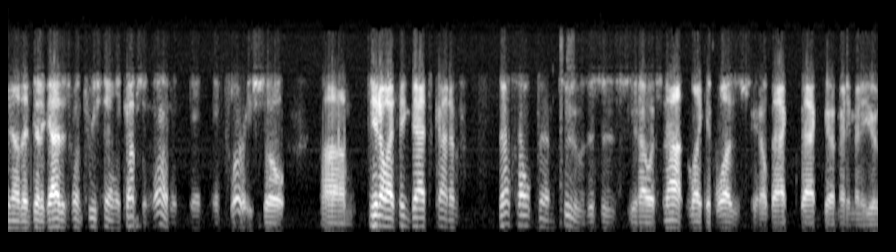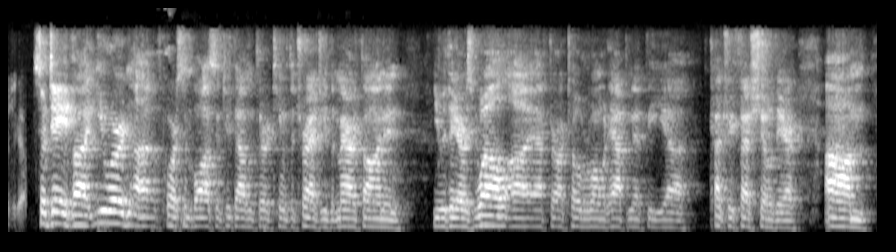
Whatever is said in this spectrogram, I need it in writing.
you know, they've got a guy that's won three Stanley Cups in that in, in Fleury. So, um, you know, I think that's kind of that's helped them too. This is, you know, it's not like it was, you know, back back uh, many many years ago. So, Dave, uh, you were, uh, of course, in Boston 2013 with the tragedy of the marathon, and you were there as well uh, after October 1, what happened at the uh, Country Fest show there. Um,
